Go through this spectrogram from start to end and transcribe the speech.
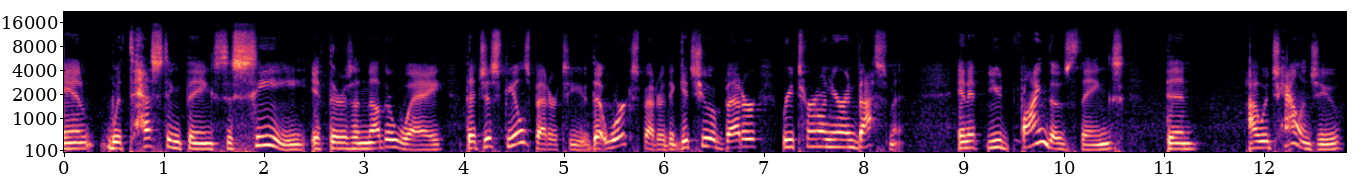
and with testing things to see if there's another way that just feels better to you, that works better, that gets you a better return on your investment. And if you find those things, then I would challenge you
